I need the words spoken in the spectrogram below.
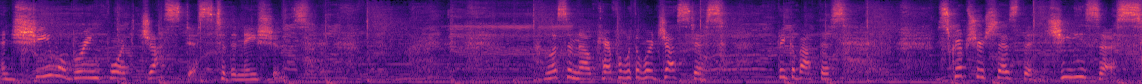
And she will bring forth justice to the nations. Listen now, careful with the word justice. Think about this. Scripture says that Jesus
